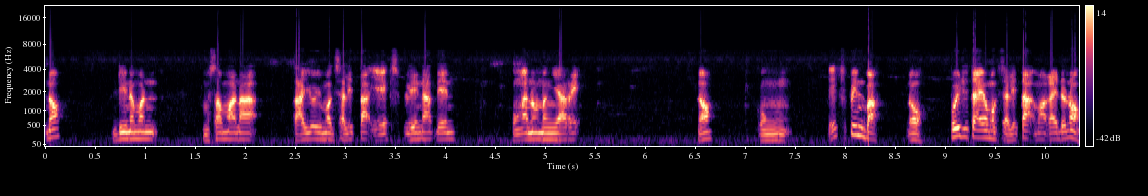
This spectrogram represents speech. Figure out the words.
no? Hindi naman masama na tayo ay magsalita i-explain natin kung anong nangyari no? Kung i-explain ba pwede tayo magsalita mga kaidol, no?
